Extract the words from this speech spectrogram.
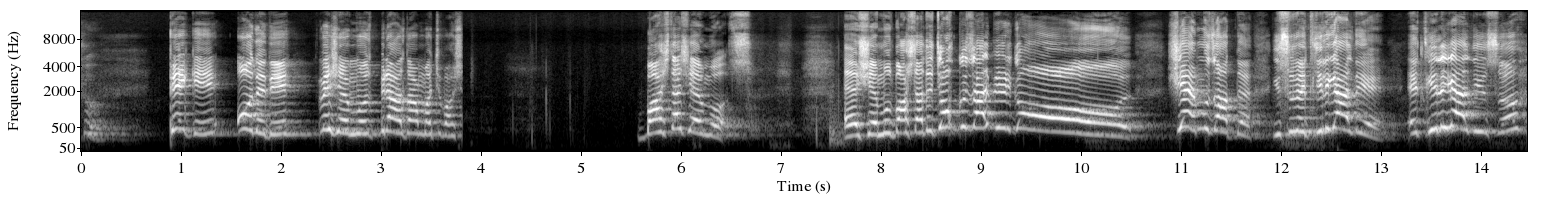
Şu. Peki o dedi ve Şemuz birazdan maçı baş. Başla Şemuz. Evet Şemuz başladı. Çok güzel bir gol. Şemuz attı. Yusuf etkili geldi. Etkili geldi Yusuf.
